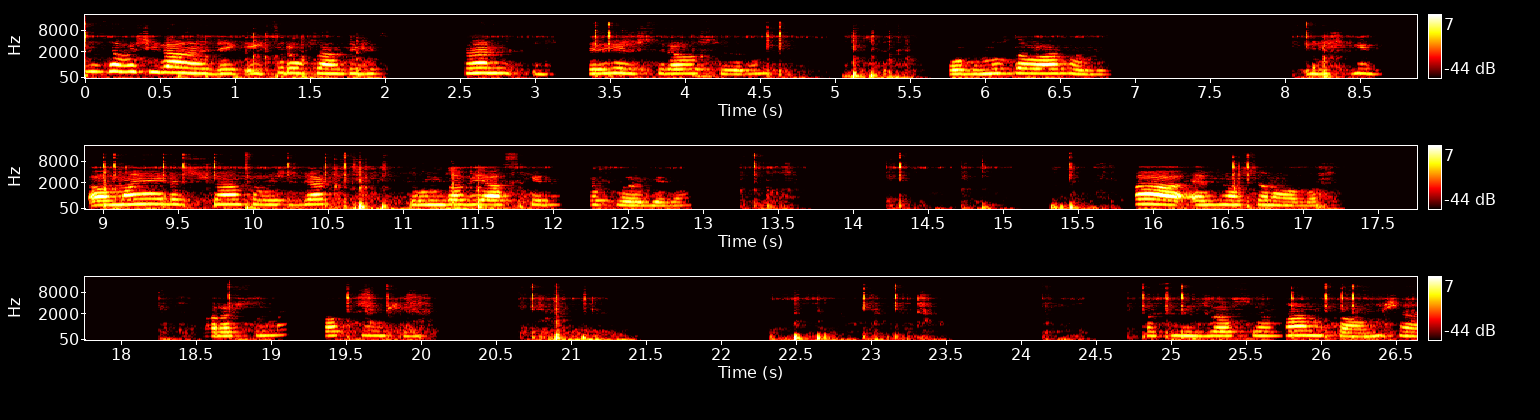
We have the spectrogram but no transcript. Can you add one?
bizi savaş ilan edecek. Eksi 98. Hemen ilişkileri geliştire basıyorum. Ordumuz da var hazır. İlişki Almanya ile şu an savaşacak durumda bir askerim yok bölgede. Aa enflasyon oldu. Araştırmaya bakmamışım. Asimilasyonlar mı kalmış? He.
